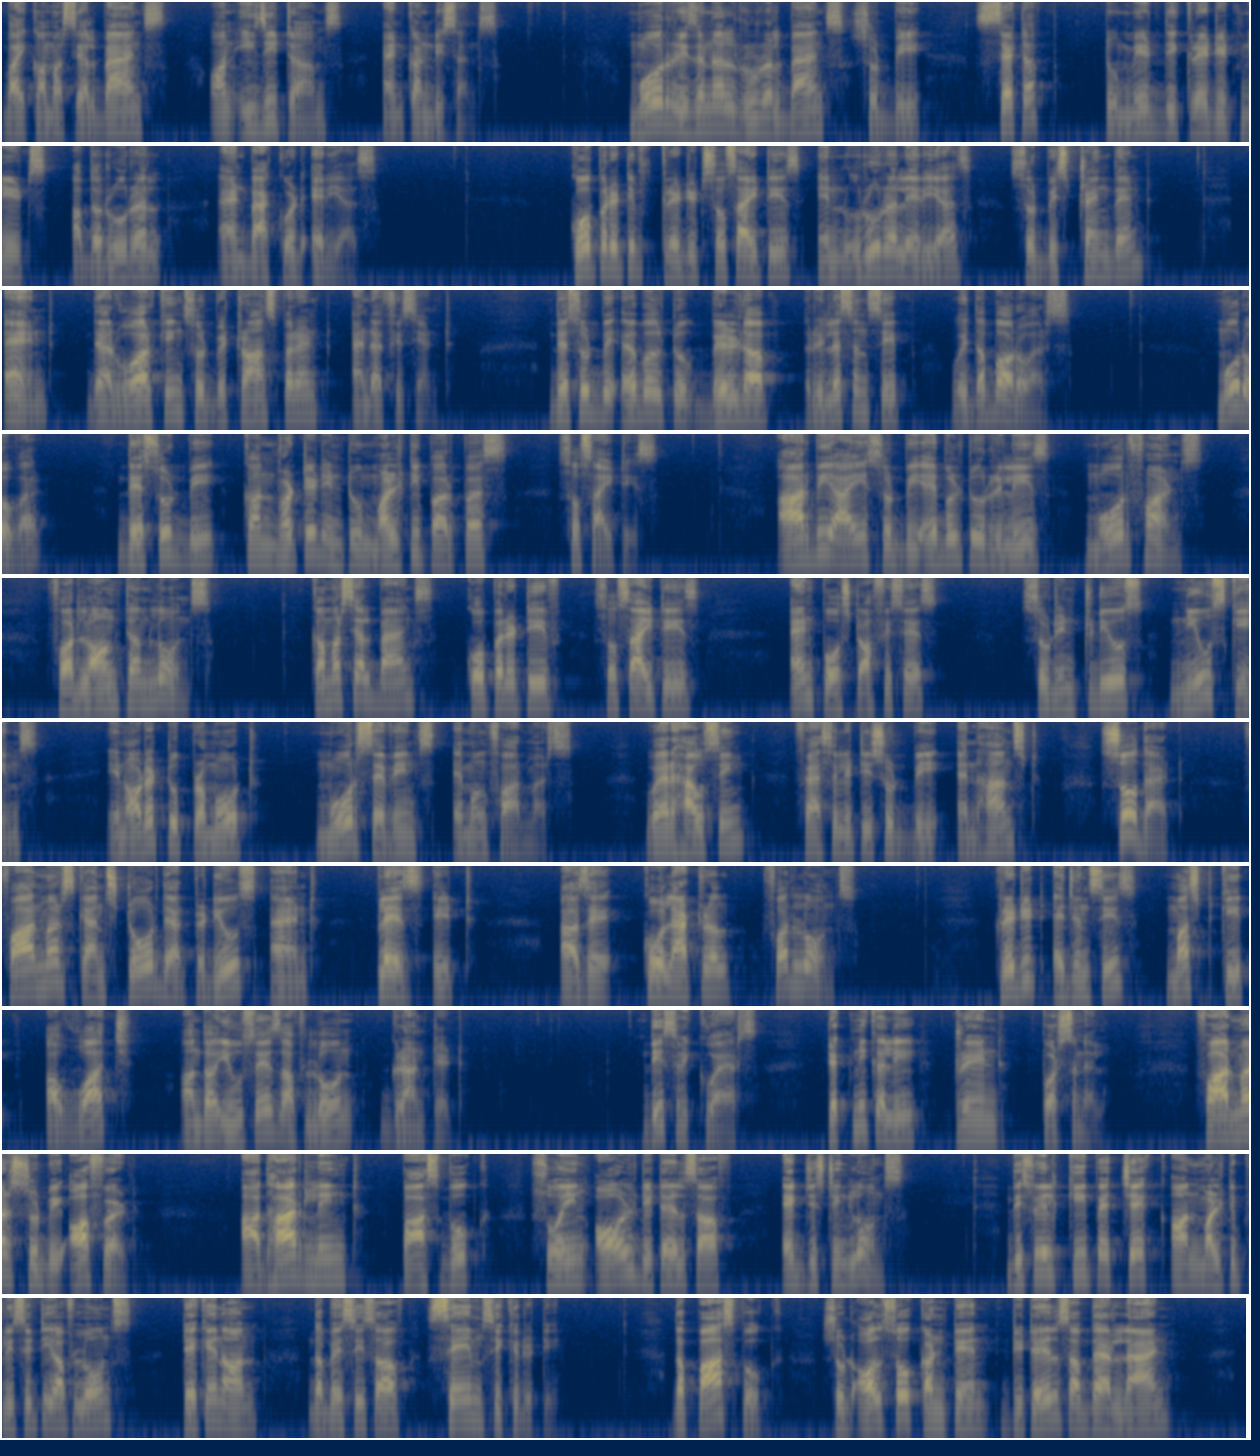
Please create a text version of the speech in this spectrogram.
by commercial banks on easy terms and conditions. More regional rural banks should be set up to meet the credit needs of the rural and backward areas. Cooperative credit societies in rural areas should be strengthened and their working should be transparent and efficient. They should be able to build up relationship with the borrowers. Moreover, they should be converted into multi-purpose societies. RBI should be able to release more funds for long term loans. Commercial banks, cooperative societies and post offices should introduce new schemes in order to promote more savings among farmers. Warehousing facilities should be enhanced so that farmers can store their produce and place it as a collateral for loans. Credit agencies must keep a watch on the usage of loan granted. This requires technically trained personnel. Farmers should be offered Aadhaar linked passbook showing all details of existing loans. This will keep a check on multiplicity of loans taken on the basis of same security. The passbook should also contain details of their land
